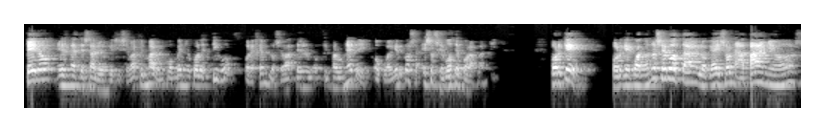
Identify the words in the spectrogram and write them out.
pero es necesario que si se va a firmar un convenio colectivo, por ejemplo, se va a hacer firmar un ERE o cualquier cosa, eso se vote por la plantilla. ¿Por qué? Porque cuando no se vota, lo que hay son apaños,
